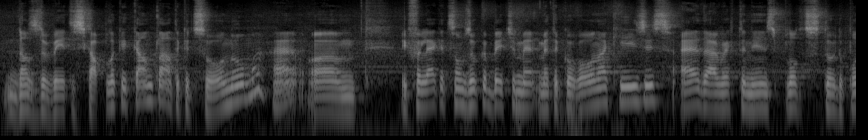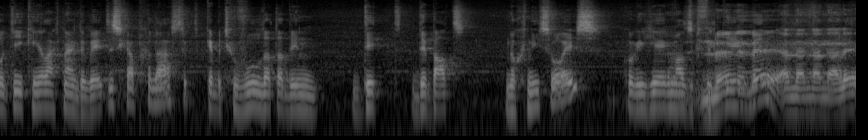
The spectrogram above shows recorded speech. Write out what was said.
dat is de wetenschappelijke kant, laat ik het zo noemen. Hè. Um, ik vergelijk het soms ook een beetje met, met de coronacrisis. Hè. Daar werd ineens plots door de politiek heel hard naar de wetenschap geluisterd. Ik heb het gevoel dat dat in dit debat nog niet zo is corrigeer me als ik verkeerd nee, nee, nee. ben. En, en, en allee,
